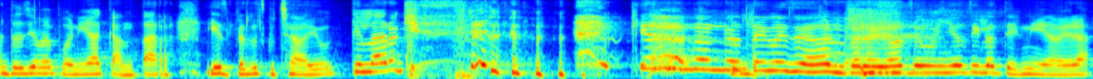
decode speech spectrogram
Entonces yo me ponía a cantar y después lo escuchaba yo, claro que, que no, no, no, tengo ese don, pero yo según yo sí lo tenía, ¿verdad?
